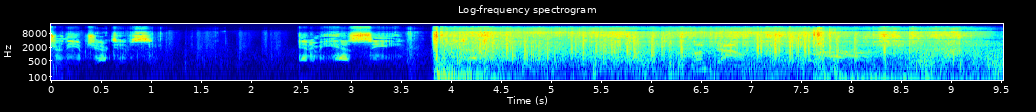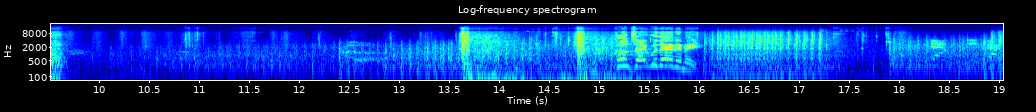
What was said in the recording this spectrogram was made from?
Capture the objectives. Enemy has C. I'm down. Contact with enemy. Down, need back.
